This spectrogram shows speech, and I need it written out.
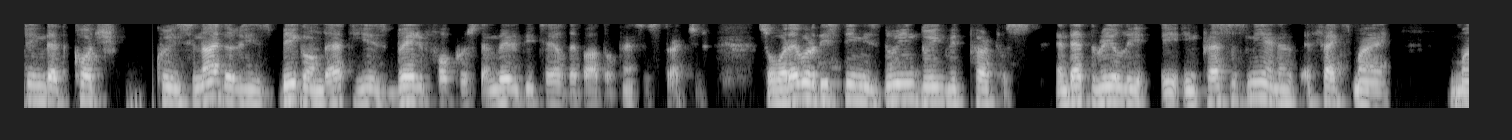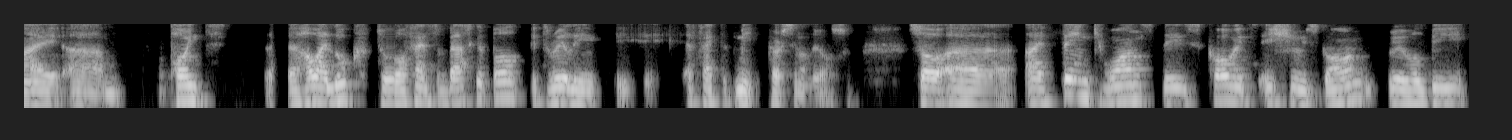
things that Coach Quin Snyder is big on. That he is very focused and very detailed about offensive structure. So whatever this team is doing, doing with purpose and that really impresses me and affects my my um, point uh, how I look to offensive basketball. It really affected me personally also. So uh, I think once this COVID issue is gone, we will be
